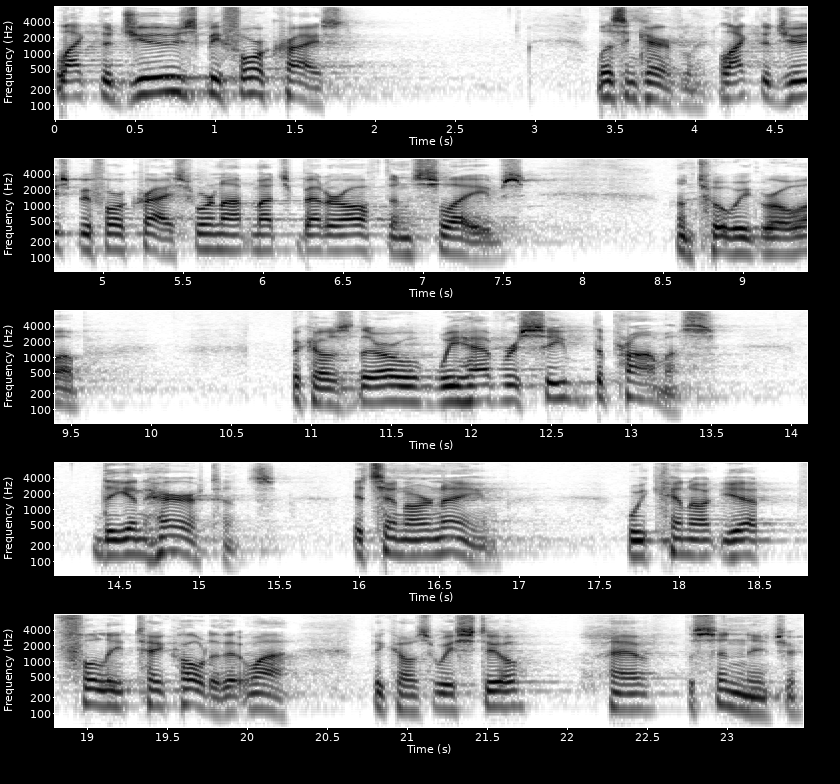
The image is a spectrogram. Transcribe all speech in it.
like the Jews before Christ. Listen carefully. Like the Jews before Christ, we're not much better off than slaves until we grow up because there we have received the promise, the inheritance. It's in our name. We cannot yet fully take hold of it. Why? Because we still have the sin nature.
